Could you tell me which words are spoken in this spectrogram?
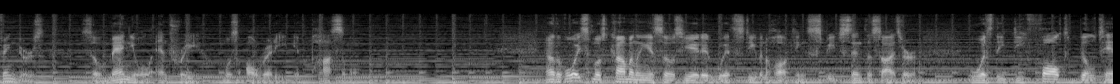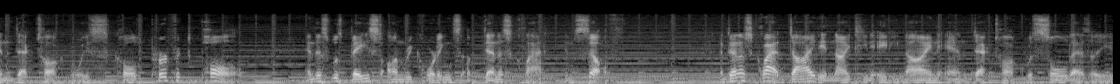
fingers, so manual entry was already impossible. Now, the voice most commonly associated with Stephen Hawking's speech synthesizer was the default built in DEC Talk voice called Perfect Paul, and this was based on recordings of Dennis Klatt himself. Dennis Klatt died in 1989, and DEC Talk was sold as a,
